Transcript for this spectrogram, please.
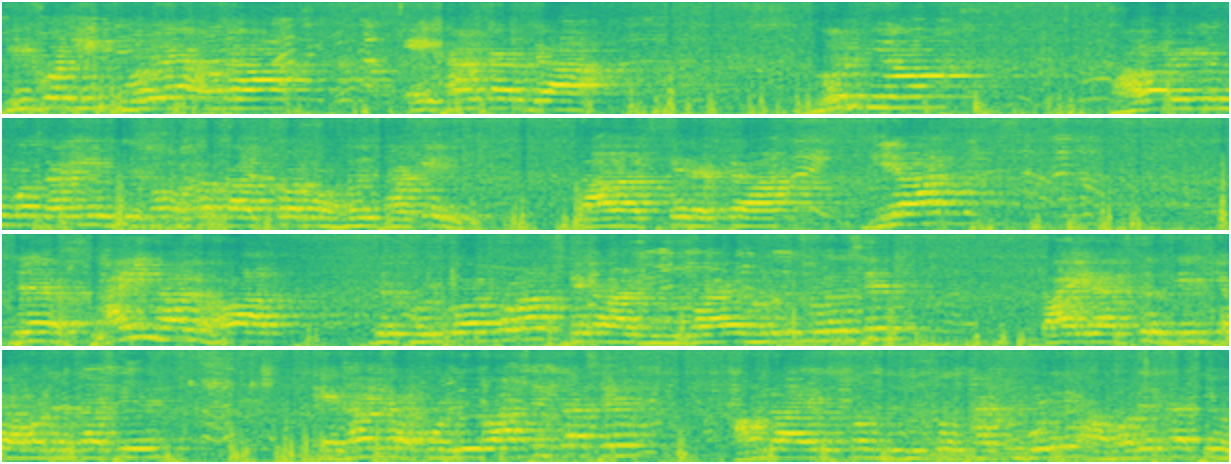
দীর্ঘদিন ধরে আমরা এখানকার যা ধর্মীয় ভাবাবেগের উপর দাঁড়িয়ে যে সমস্ত কাজকর্ম হয়ে থাকে, তার আজকের একটা বিরাট যে স্থায়ীভাবে হওয়ার যে পরিকল্পনা, সেটা রূপায়ণ হতে চলেছে। তাই আজকের দিনকে আমাদের কাছে এখানকার পরিবাসীর কাছে আমরা এর সঙ্গে যুক্ত থাকি বলে আমাদের কাছেও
